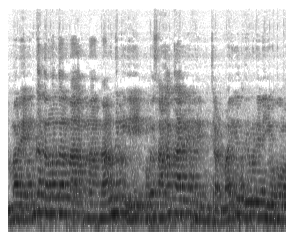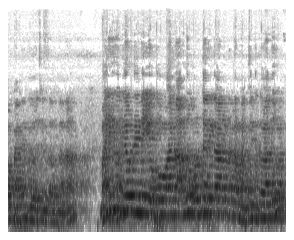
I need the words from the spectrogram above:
మరి ఇంకా తర్వాత నా నా- నరునికి ఒక సహకారిని నిర్మించాడు మరియు దేవుడైన యోహోవా పన్నెండు వచ్చిన చదువుతానా? మరియు దేవుడైన యోహోవా నన్ను ఒంటరిగా ఉండటం మంచిది కాదు.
